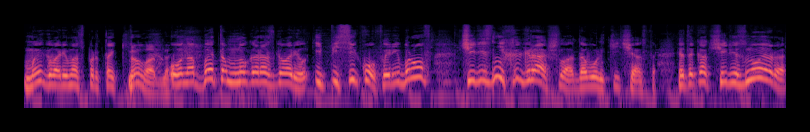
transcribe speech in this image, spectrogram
Мы говорим о «Спартаке». Ну ладно. Он об этом много раз говорил. И Писяков, и Ребров, через них игра шла довольно-таки часто. Это как через Нойера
